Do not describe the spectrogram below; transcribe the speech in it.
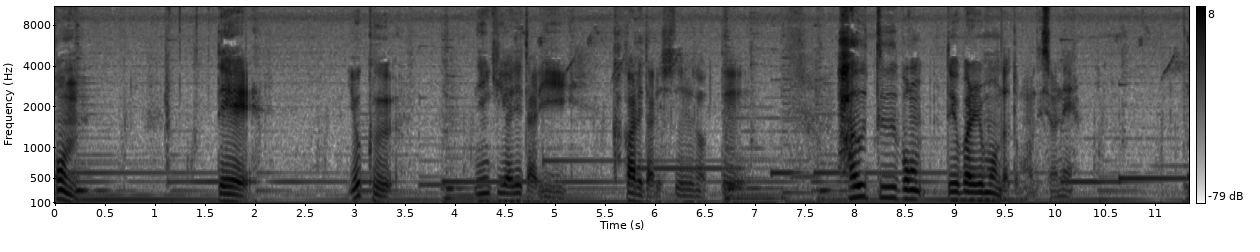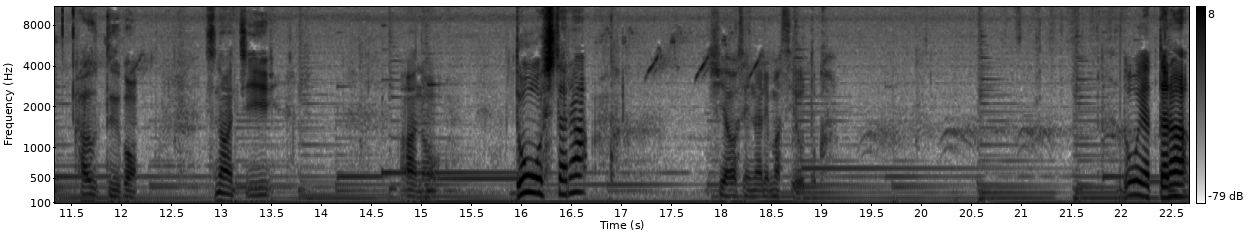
本でよく人気が出たり書かれたりしているのって「How to 本」と呼ばれるもんだと思うんですよね。How to 本すなわちあのどうしたら幸せになれますよとか。どうやったら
